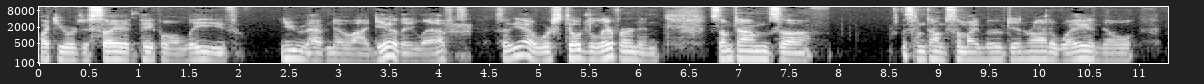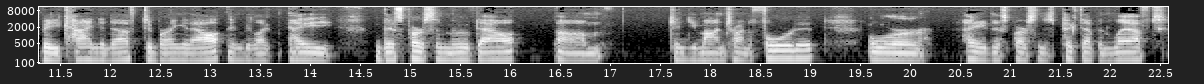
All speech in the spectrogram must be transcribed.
like you were just saying, people leave. You have no idea they left so yeah, we're still delivering, and sometimes uh, sometimes somebody moved in right away, and they'll be kind enough to bring it out and be like, "Hey, this person moved out. Um, can you mind trying to forward it?" Or, "Hey, this person just picked up and left,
